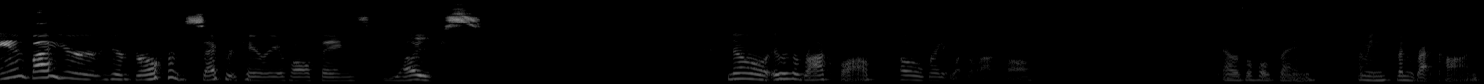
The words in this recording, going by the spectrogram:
and by your your girlfriend's secretary of all things. Yikes. No, it was a rock fall. Oh, right, it was a rock fall. Yeah, it was a whole thing. I mean, it's been retconned.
